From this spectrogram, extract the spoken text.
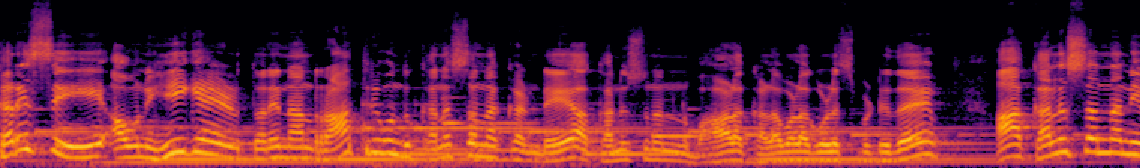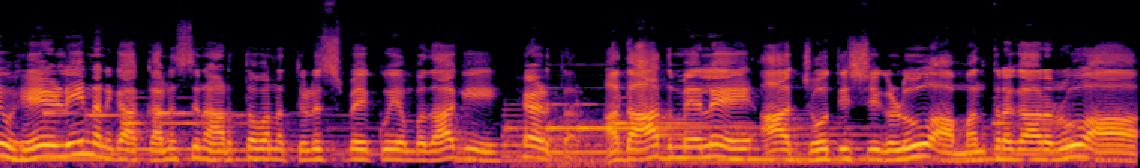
ಕರೆಸಿ ಅವನು ಹೀಗೆ ಹೇಳ್ತಾನೆ, ನಾನು ರಾತ್ರಿ ಒಂದು ಕನಸನ್ನ ಕಂಡೆ. ಆ ಕನಸು ನನ್ನ ಬಹಳ ಕಳವಳಗೊಳಿಸ್ಬಿಟ್ಟಿದೆ. ಆ ಕನಸನ್ನ ನೀವು ಹೇಳಿ ನನಗೆ ಆ ಕನಸಿನ ಅರ್ಥವನ್ನ ತಿಳಿಸ್ಬೇಕು ಎಂಬುದಾಗಿ ಹೇಳ್ತಾರೆ. ಅದಾದ ಮೇಲೆ ಆ ಜ್ಯೋತಿಷಿಗಳು, ಆ ಮಂತ್ರಗಾರರು, ಆ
